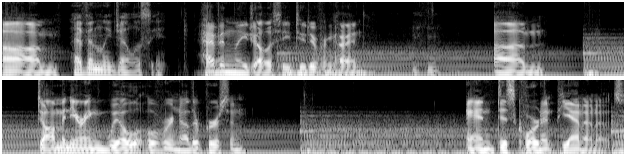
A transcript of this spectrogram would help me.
um, heavenly jealousy. heavenly jealousy, two different kinds, um, domineering will over another person, and discordant piano notes.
